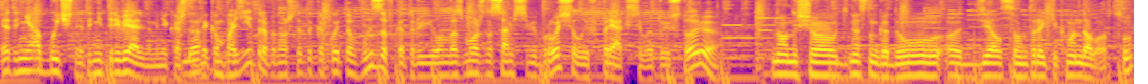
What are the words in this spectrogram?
Это необычно, это нетривиально, мне кажется, Да. для композитора, потому что это какой-то вызов, который он, возможно, сам себе бросил и впрягся в эту историю. Но он еще в 2019 году э, делал саундтреки к Мандалорцу.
